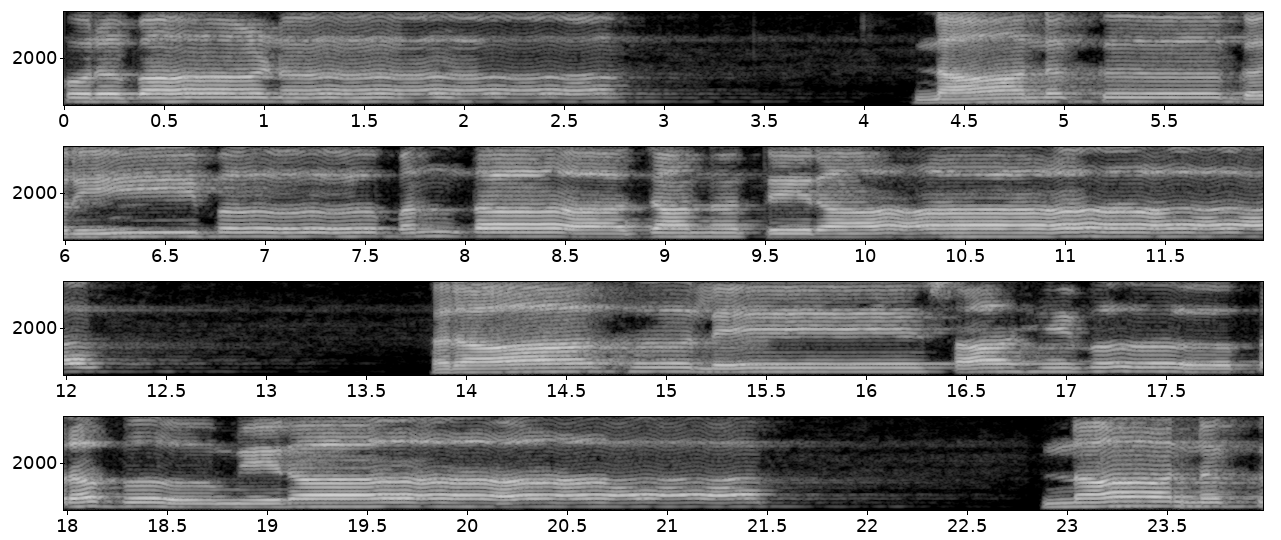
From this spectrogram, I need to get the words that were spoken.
ਕੁਰਬਾਨ। ਨਾਨਕ ਗਰੀਬ ਬੰਦਾ ਜਨ ਤੇਰਾ। ਰਾਖ ਲੈ ਸਾਹਿਬ ਪ੍ਰਭ ਮੇਰਾ। ਨਾਨਕ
